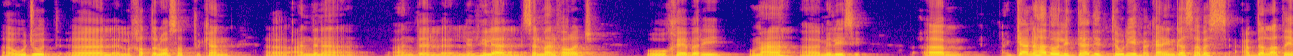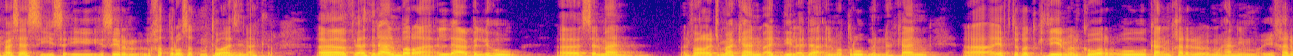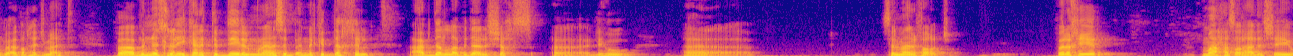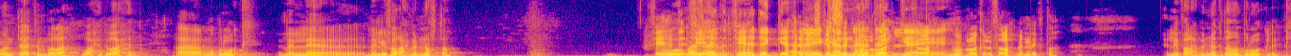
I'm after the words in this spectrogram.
وجود آه، الخط الوسط كان آه، عندنا عند ال- ال- الهلال سلمان الفرج وخيبري ومعاه آه، ميليسي كان اللي هذه التوليفة كان ينقصها بس عبد الله لطيف على أساس يصير الخط الوسط متوازن أكثر. في أثناء المباراة اللاعب اللي هو سلمان الفرج ما كان مؤدي الأداء المطلوب منه، كان يفتقد كثير من الكور وكان مخرب كان يخرب بعض الهجمات. فبالنسبة لي كان التبديل المناسب إنك تدخل عبد الله بدال الشخص أه، اللي هو أه، سلمان الفرج. في الأخير ما حصل هذا الشيء وانتهت المباراة واحد واحد. آه مبروك لل- للي فرح بالنقطة. فيها فيها. فيها دقه هذه. إيه، إيش قصدك مبروك اللي فرح إيه. مبروك اللي فرح بالنقطة؟ اللي فرح بالنقطة مبروك لك.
